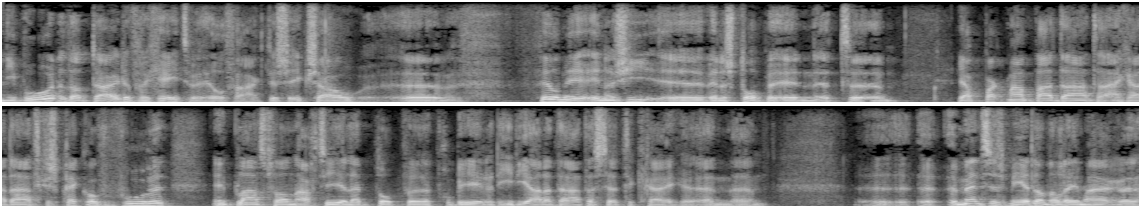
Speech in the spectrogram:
die woorden, dat duiden, vergeten we heel vaak. Dus ik zou uh, veel meer energie uh, willen stoppen in het ja, pak maar een paar data en ga daar het gesprek over voeren. In plaats van achter je laptop proberen de ideale dataset te krijgen. En een mens is meer dan alleen maar uh,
